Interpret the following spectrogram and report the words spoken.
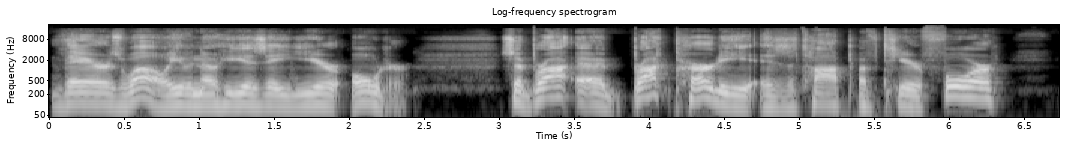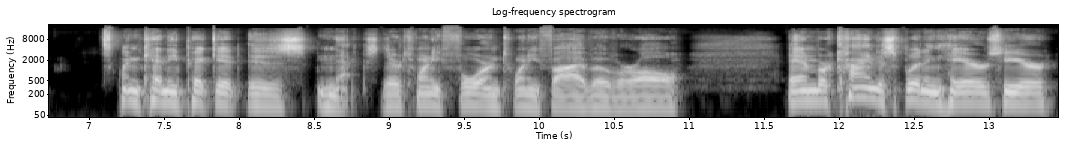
there as well, even though he is a year older. So Brock, uh, Brock Purdy is the top of tier four, and Kenny Pickett is next. They're 24 and 25 overall. And we're kind of splitting hairs here.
